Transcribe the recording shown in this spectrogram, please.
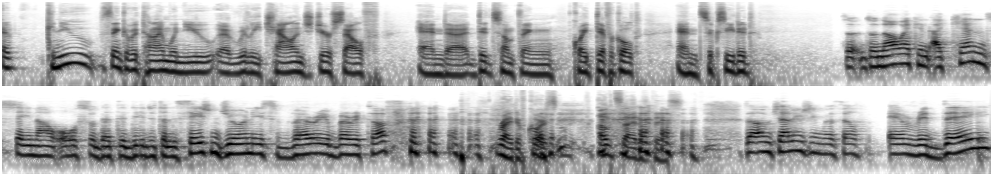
uh, can you think of a time when you uh, really challenged yourself and uh, did something quite difficult and succeeded? So, so now I can I can say now also that the digitalization journey is very very tough. right, of course, outside of this. so I'm challenging myself every day.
